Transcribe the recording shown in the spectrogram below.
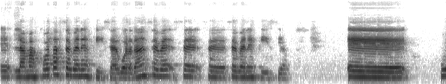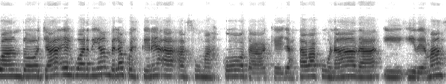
Eh, la mascota se beneficia, el guardián se, beneficia. Eh, cuando ya el guardián, ¿verdad? Pues tiene a, su mascota que ya está vacunada y, demás,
